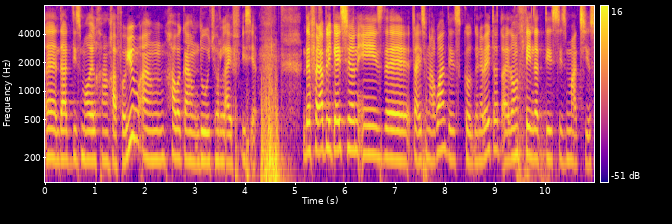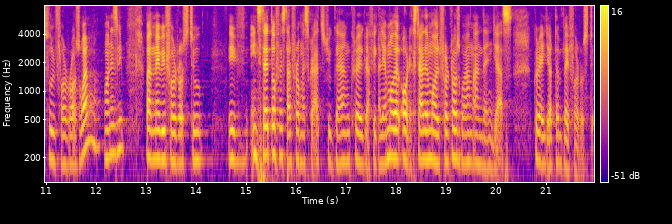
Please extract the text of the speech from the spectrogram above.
uh, that this model can have for you and how I can do your life easier. The first application is the traditional one, this code generated. I don't think that this is much useful for ROS 1, honestly, but maybe for ROS 2, if instead of start from scratch, you can create graphically a model or extract a model from ROS 1 and then just create your template for ROS 2.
